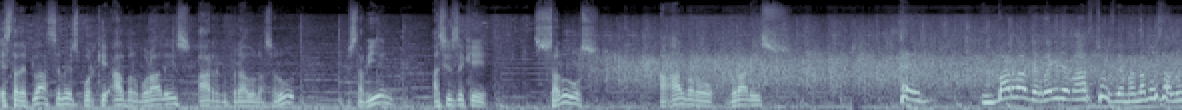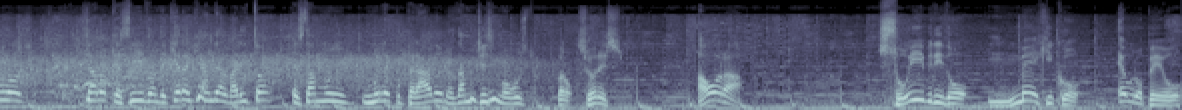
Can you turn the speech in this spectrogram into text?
está de plácemes porque Álvaro Morales ha recuperado la salud. Está bien. Así es de que saludos a Álvaro Morales. El Barbas de Rey de Bastos, le mandamos saludos. Claro que sí, donde quiera que ande Alvarito, está muy, muy recuperado y nos da muchísimo gusto. Pero, señores, ahora su híbrido México-europeo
